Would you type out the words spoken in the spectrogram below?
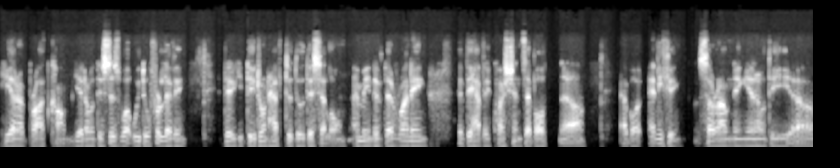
here at Broadcom. You know, this is what we do for living. They they don't have to do this alone. I mean, if they're running, if they have questions about uh, about anything surrounding, you know, the uh,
